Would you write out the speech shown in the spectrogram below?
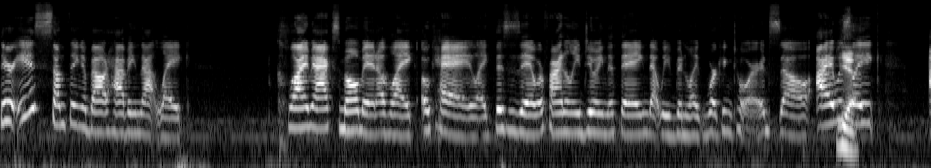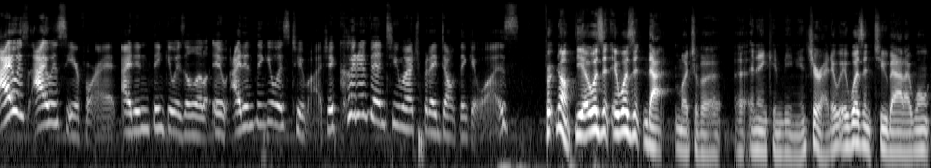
there is something about having that like climax moment of like, okay, like this is it. We're finally doing the thing that we've been like working towards. So I was Yeah. like. I was I was here for it. I didn't think it was a little. It, I didn't think it was too much. It could have been too much, but I don't think it was. No, yeah, it wasn't. It wasn't that much of a, a an inconvenience. You're right. It, it wasn't too bad. I won't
